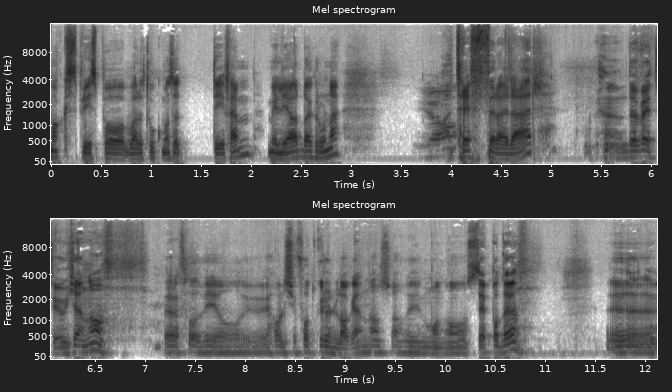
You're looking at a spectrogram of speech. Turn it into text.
makspris på var det 2,75 milliarder kroner? Ja. Treffer de der? Det vet vi jo ikke ennå. Vi, vi, har ikke fått grunnlaget ennå, så vi må nå se på det. Eh,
